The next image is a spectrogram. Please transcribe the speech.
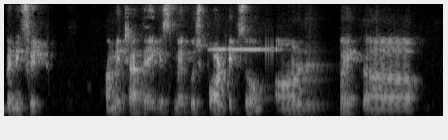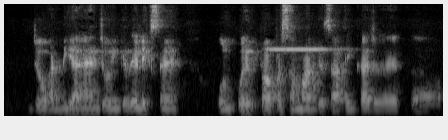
बेनिफिट हम ये चाहते हैं कि इसमें कुछ पॉलिटिक्स हो और जो एक जो हड्डियाँ हैं जो इनके रेलिक्स हैं उनको एक प्रॉपर सम्मान के साथ इनका जो है एक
